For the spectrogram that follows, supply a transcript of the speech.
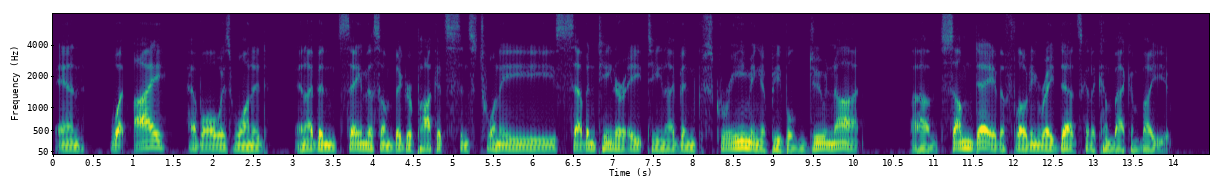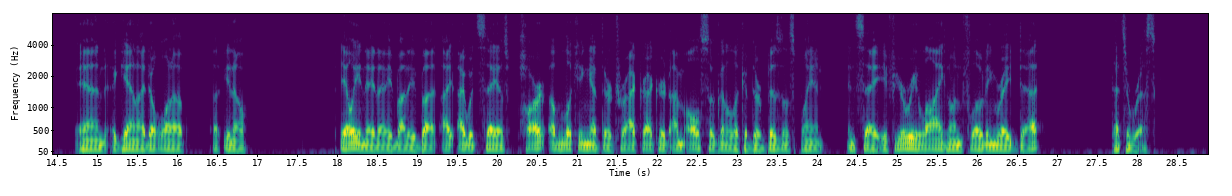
And what I have always wanted and I've been saying this on Bigger Pockets since 2017 or 18. I've been screaming at people do not, um, someday the floating rate debt's going to come back and bite you. And again, I don't want to, uh, you know, alienate anybody, but I, I would say as part of looking at their track record, I'm also going to look at their business plan and say, if you're relying on floating rate debt, that's a risk.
